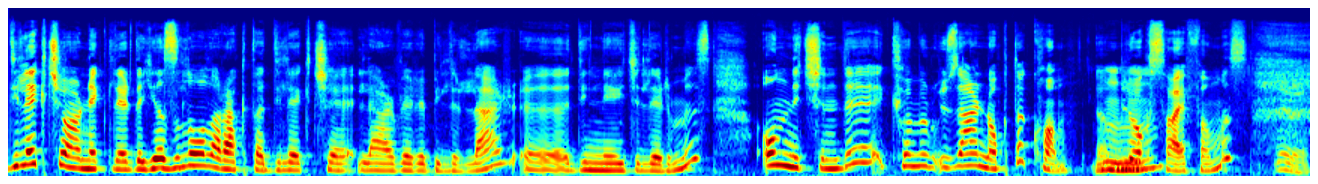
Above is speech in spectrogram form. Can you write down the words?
Dilekçe örnekleri de yazılı olarak da dilekçeler verebilirler e, dinleyicilerimiz. Onun için de kömürüzer.com blog sayfamız. Evet.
